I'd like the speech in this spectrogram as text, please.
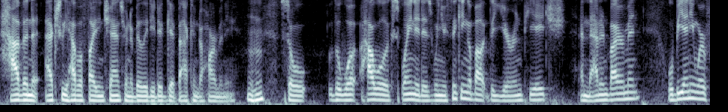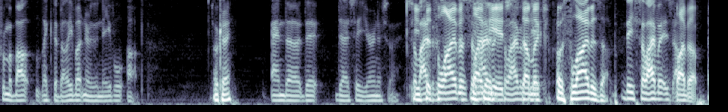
have an actually have a fighting chance or an ability to get back into harmony. So the what, how we'll explain it is when you're thinking about the urine pH and that environment will be anywhere from about like the belly button or the navel up, Okay. and the the did I say urine or saliva? You said saliva, saliva, saliva- pH, saliva stomach. pH Oh, saliva's up. the saliva is Saliva up. up.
